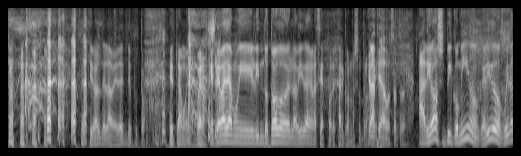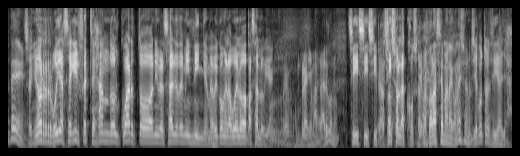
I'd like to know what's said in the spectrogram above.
Festival de la Vedette de Putón. Está muy bien. Bueno, que te vaya muy lindo todo en la vida. Gracias por estar con nosotros. Gracias a vosotros. Adiós, Vico mío, querido, cuídate. Señor, voy a seguir festejando el cuarto aniversario de mis niñas. Me voy con el abuelo a pasarlo bien. Eh, Cumpleaños más largo, ¿no? Sí, sí, sí, pero así son las cosas. Lleva toda la semana con eso, ¿no? Llevo tres días ya.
